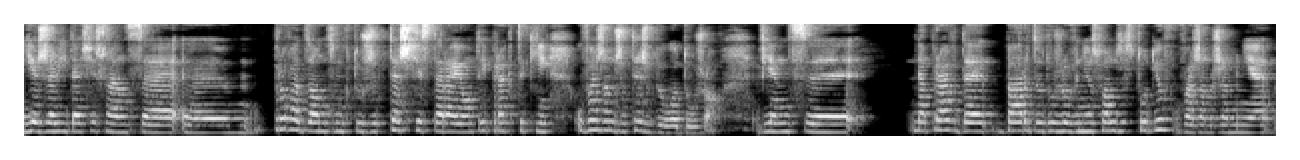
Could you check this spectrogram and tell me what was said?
jeżeli da się szansę e, prowadzącym, którzy też się starają tej praktyki, uważam, że też było dużo. Więc naprawdę bardzo dużo wyniosłam ze studiów. Uważam, że mnie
